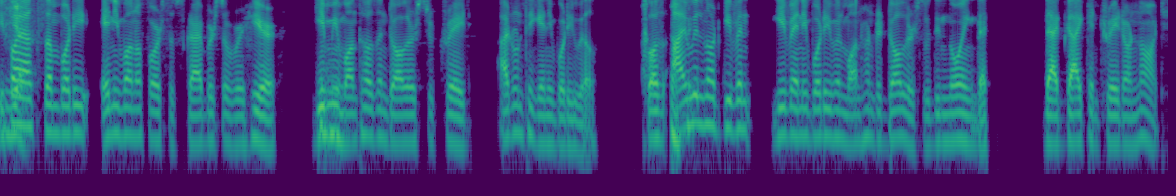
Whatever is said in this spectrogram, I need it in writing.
If yes. I ask somebody, any one of our subscribers over here, give mm-hmm. me one thousand dollars to trade, I don't think anybody will, because I will not give an, give anybody even one hundred dollars within knowing that that guy can trade or not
